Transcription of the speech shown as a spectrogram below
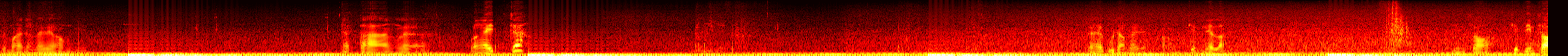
จะมาทำอะไรในห้องนี้ หน้าต่างเหรอว่าไงจ๊ะ กูทำอะไรเนี่ยเก็บเนี่ยเหรอดินสอ เก็บดินสอ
